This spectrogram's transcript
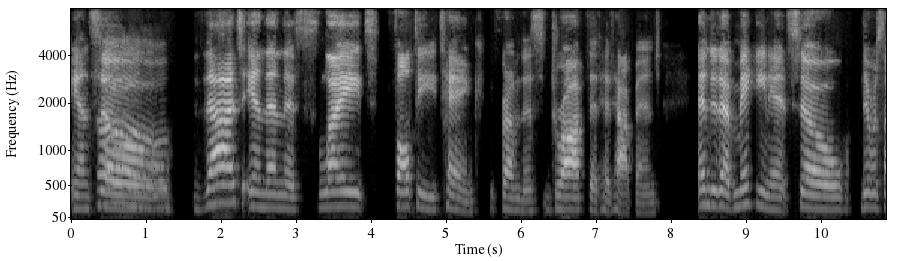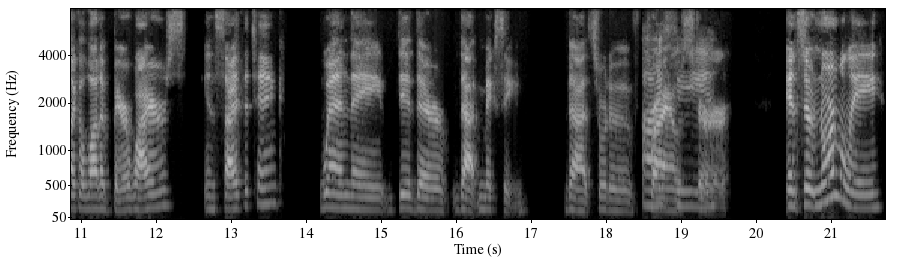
and oh. so Oh. that and then this slight faulty tank from this drop that had happened ended up making it so there was like a lot of bare wires inside the tank when they did their that mixing that sort of cryo stir. And so normally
